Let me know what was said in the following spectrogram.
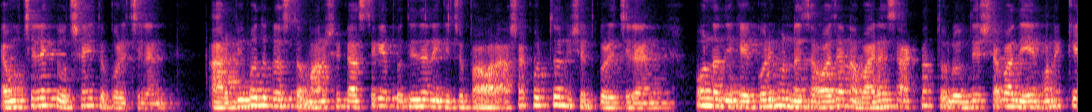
এবং ছেলেকে উৎসাহিত করেছিলেন। আর বিপদগ্রস্ত মানুষের কাছ থেকে প্রতিদানে কিছু পাওয়ার আশা করতেও নিষেধ করেছিলেন। অন্যদিকে করিমুন্নেসা অজানা ভাইরাসে আক্রান্ত লোকদের সেবা দিয়ে অনেককে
